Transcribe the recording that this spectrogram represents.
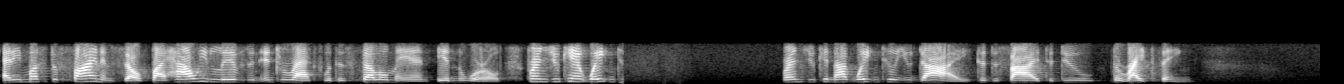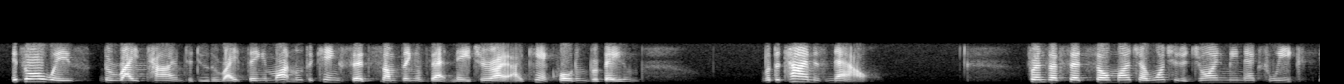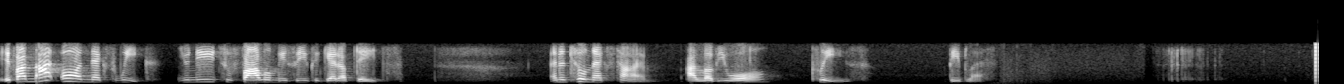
and he must define himself by how he lives and interacts with his fellow man in the world. Friends, you can't wait until Friends, you cannot wait until you die to decide to do the right thing. It's always the right time to do the right thing. And Martin Luther King said something of that nature. I, I can't quote him verbatim, but the time is now. Friends, I've said so much. I want you to join me next week. If I'm not on next week, you need to follow me so you can get updates. And until next time, I love you all. Please be blessed.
